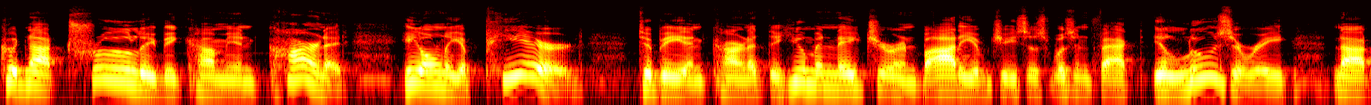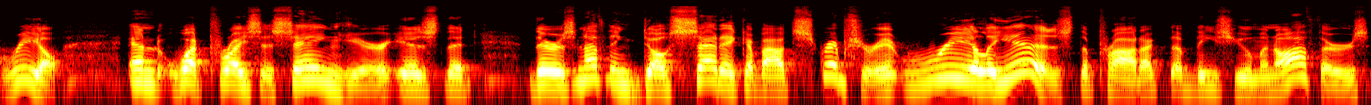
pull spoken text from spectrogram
could not truly become incarnate. He only appeared to be incarnate. The human nature and body of Jesus was, in fact, illusory, not real. And what Preus is saying here is that there is nothing docetic about Scripture. It really is the product of these human authors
